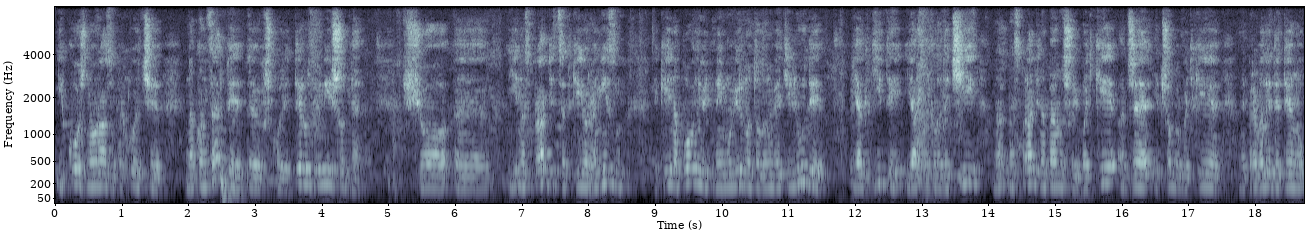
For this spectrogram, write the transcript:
і кожного разу приходячи на концерти е, в школі, ти розумієш одне, що і насправді це такий організм, який наповнюють неймовірно талановиті люди, як діти, як викладачі. На, насправді, напевно, що і батьки, адже якщо б батьки не привели дитину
